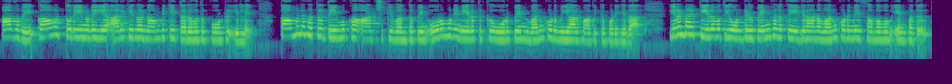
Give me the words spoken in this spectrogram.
ஆகவே காவல்துறையினுடைய அறிக்கைகள் நம்பிக்கை தருவது போன்று இல்லை. தமிழகத்தில் திமுக ஆட்சிக்கு வந்த பின் ஒரு மணி நேரத்திற்கு ஒரு பெண் வன்கொடுமையால் பாதிக்கப்படுகிறார். இரண்டாயிரத்தி இருபத்தி ஒன்றில் பெண்களுக்கு எதிரான வன்கொடுமை சம்பவம் என்பது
